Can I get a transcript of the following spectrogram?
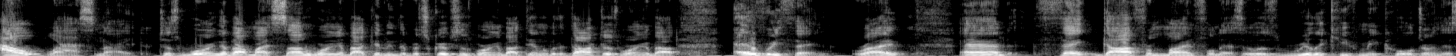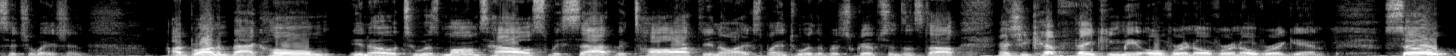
out last night, just worrying about my son, worrying about getting the prescriptions, worrying about dealing with the doctors, worrying about everything, right? And thank God for mindfulness. It was really keeping me cool during this situation. I brought him back home, you know, to his mom's house. We sat, we talked, you know, I explained to her the prescriptions and stuff, and she kept thanking me over and over and over again. So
